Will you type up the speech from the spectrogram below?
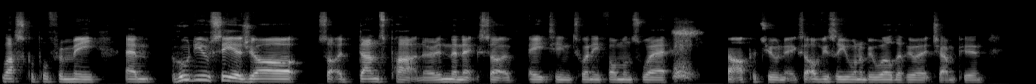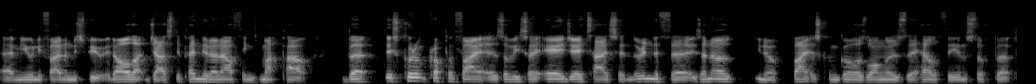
last couple from me. Um, who do you see as your sort of dance partner in the next sort of 18, 24 months where that opportunity? So obviously you want to be world heavyweight champion, um, unified, undisputed, all that jazz, depending on how things map out. But this current crop of fighters, obviously AJ Tyson, they're in the thirties. I know you know fighters can go as long as they're healthy and stuff, but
